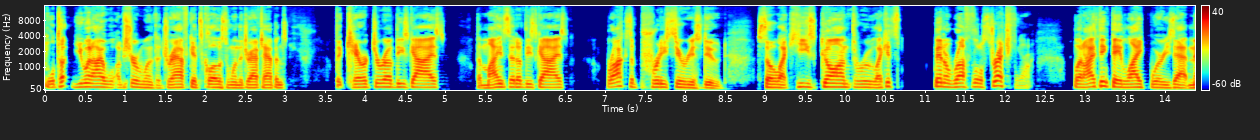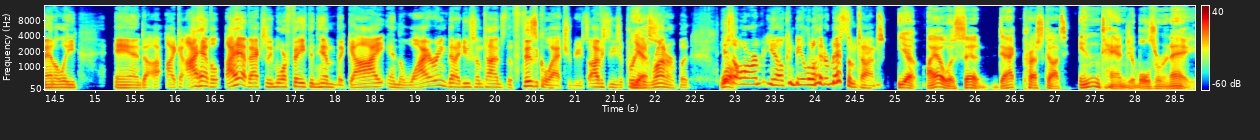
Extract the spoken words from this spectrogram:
well, t- you and I will, I'm sure when the draft gets close and when the draft happens, the character of these guys, the mindset of these guys. Brock's a pretty serious dude. So, like, he's gone through, like, it's been a rough little stretch for him. But I think they like where he's at mentally. And I, like I have, I have actually more faith in him, the guy and the wiring, than I do sometimes the physical attributes. Obviously, he's a pretty yes. good runner, but his well, arm, you know, can be a little hit or miss sometimes. Yeah, I always said Dak Prescott's intangibles are an A.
